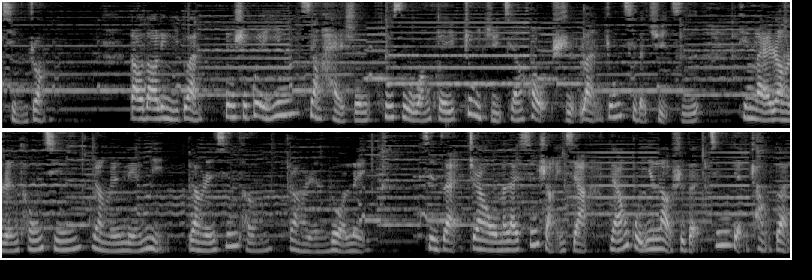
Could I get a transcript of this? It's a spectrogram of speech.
情状。叨叨另一段。便是桂英向海神哭诉王奎中举前后始乱终弃的曲词，听来让人同情，让人怜悯，让人心疼，让人落泪。现在就让我们来欣赏一下梁谷音老师的经典唱段《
